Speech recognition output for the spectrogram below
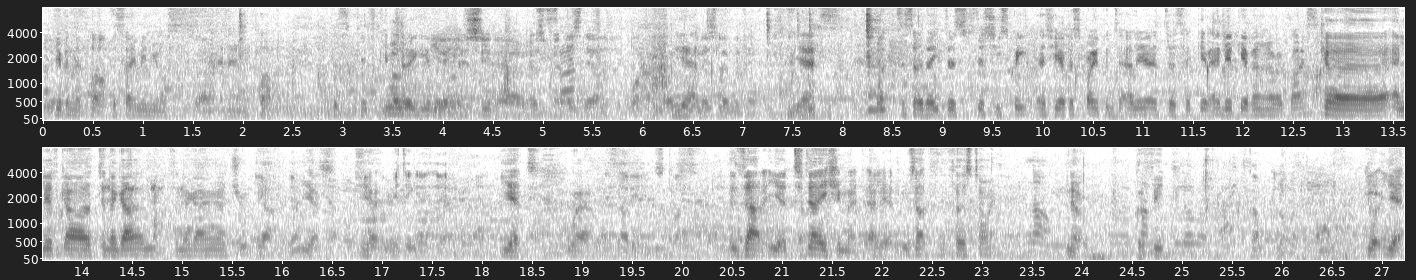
yeah. given the part of the same Ineos uh, NN club? Does, does Kipchoge well, yeah, you see the husband is there. What yeah. is limited. Yes. But so they does, does she speak? Has she ever spoken to Eliud? Does it give, Eliud given her advice? Que Eliud ga tenagang chu? Yeah. Yes. Yeah. yeah. Meeting it. Yeah. Yet. Where? Is that it? Is that yeah? Today she met Eliud. Was that for the first time? No. No. The feet, Come global. yet.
